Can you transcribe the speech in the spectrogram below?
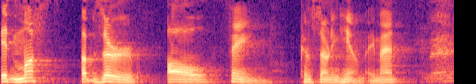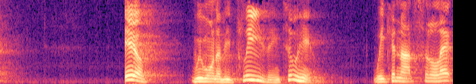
It must observe all things concerning Him. Amen? Amen. If we want to be pleasing to Him, we cannot select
